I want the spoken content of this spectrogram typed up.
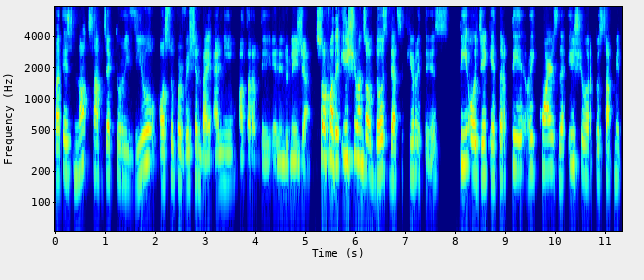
but is not subject to review or supervision by any authority in Indonesia. So, for the issuance of those debt securities, POJK 30 requires the issuer to submit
